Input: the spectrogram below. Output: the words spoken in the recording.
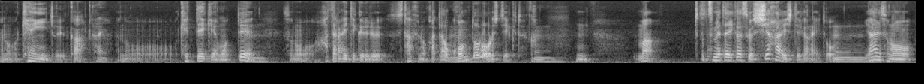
あの権威というか、はい。あの決定権を持って、うん。その働いてくれるスタッフの方をコントロールしていくというか、うん。うん。まあちょっと冷たい言い方ですけど支配していかないと、うん。やはりその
